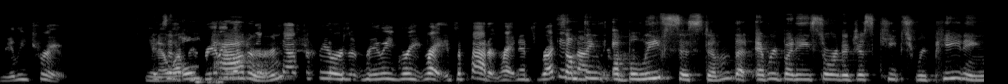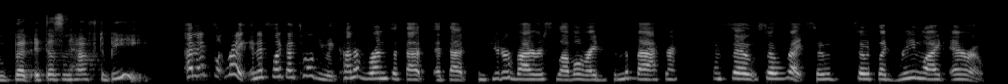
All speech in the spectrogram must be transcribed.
really true? You It's know, an old really pattern. catastrophe or is it really green? Right, it's a pattern, right? And it's recognized. Something, a belief system that everybody sort of just keeps repeating, but it doesn't have to be. And it's right, and it's like I told you, it kind of runs at that at that computer virus level, right? It's in the background, and so so right, so so it's like green light arrow.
